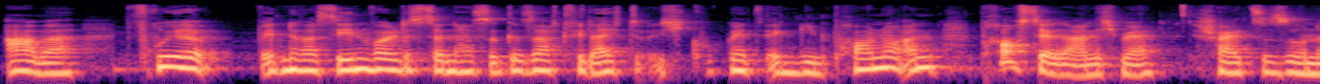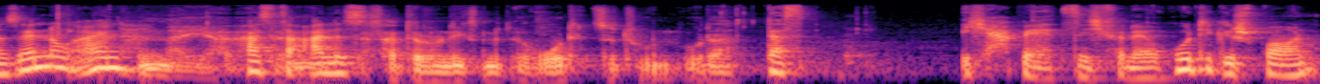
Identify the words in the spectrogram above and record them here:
aber früher, wenn du was sehen wolltest, dann hast du gesagt, vielleicht, ich gucke mir jetzt irgendwie ein Porno an, brauchst du ja gar nicht mehr. Schaltest du so eine Sendung ein, Naja, hast du alles. Das hat ja doch nichts mit Erotik zu tun, oder? das, ich habe ja jetzt nicht von Erotik gesprochen.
